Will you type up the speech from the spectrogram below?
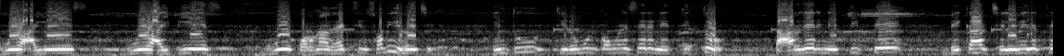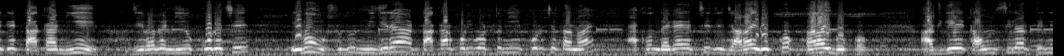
ভুয়ো আইএস ভুয়ো আইপিএস ভুয়ো করোনা ভ্যাকসিন সবই হয়েছে। কিন্তু তৃণমূল কংগ্রেসের নেতৃত্ব তাদের নেতৃত্বে বেকার ছেলেমেয়েদের থেকে টাকা নিয়ে যেভাবে নিয়োগ করেছে এবং শুধু নিজেরা টাকার পরিবর্তন নিয়োগ করেছে তা নয়, এখন দেখা যাচ্ছে যে যারাই রক্ষক তারাই ভক্ষক। আজকে কাউন্সিলর তিনি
